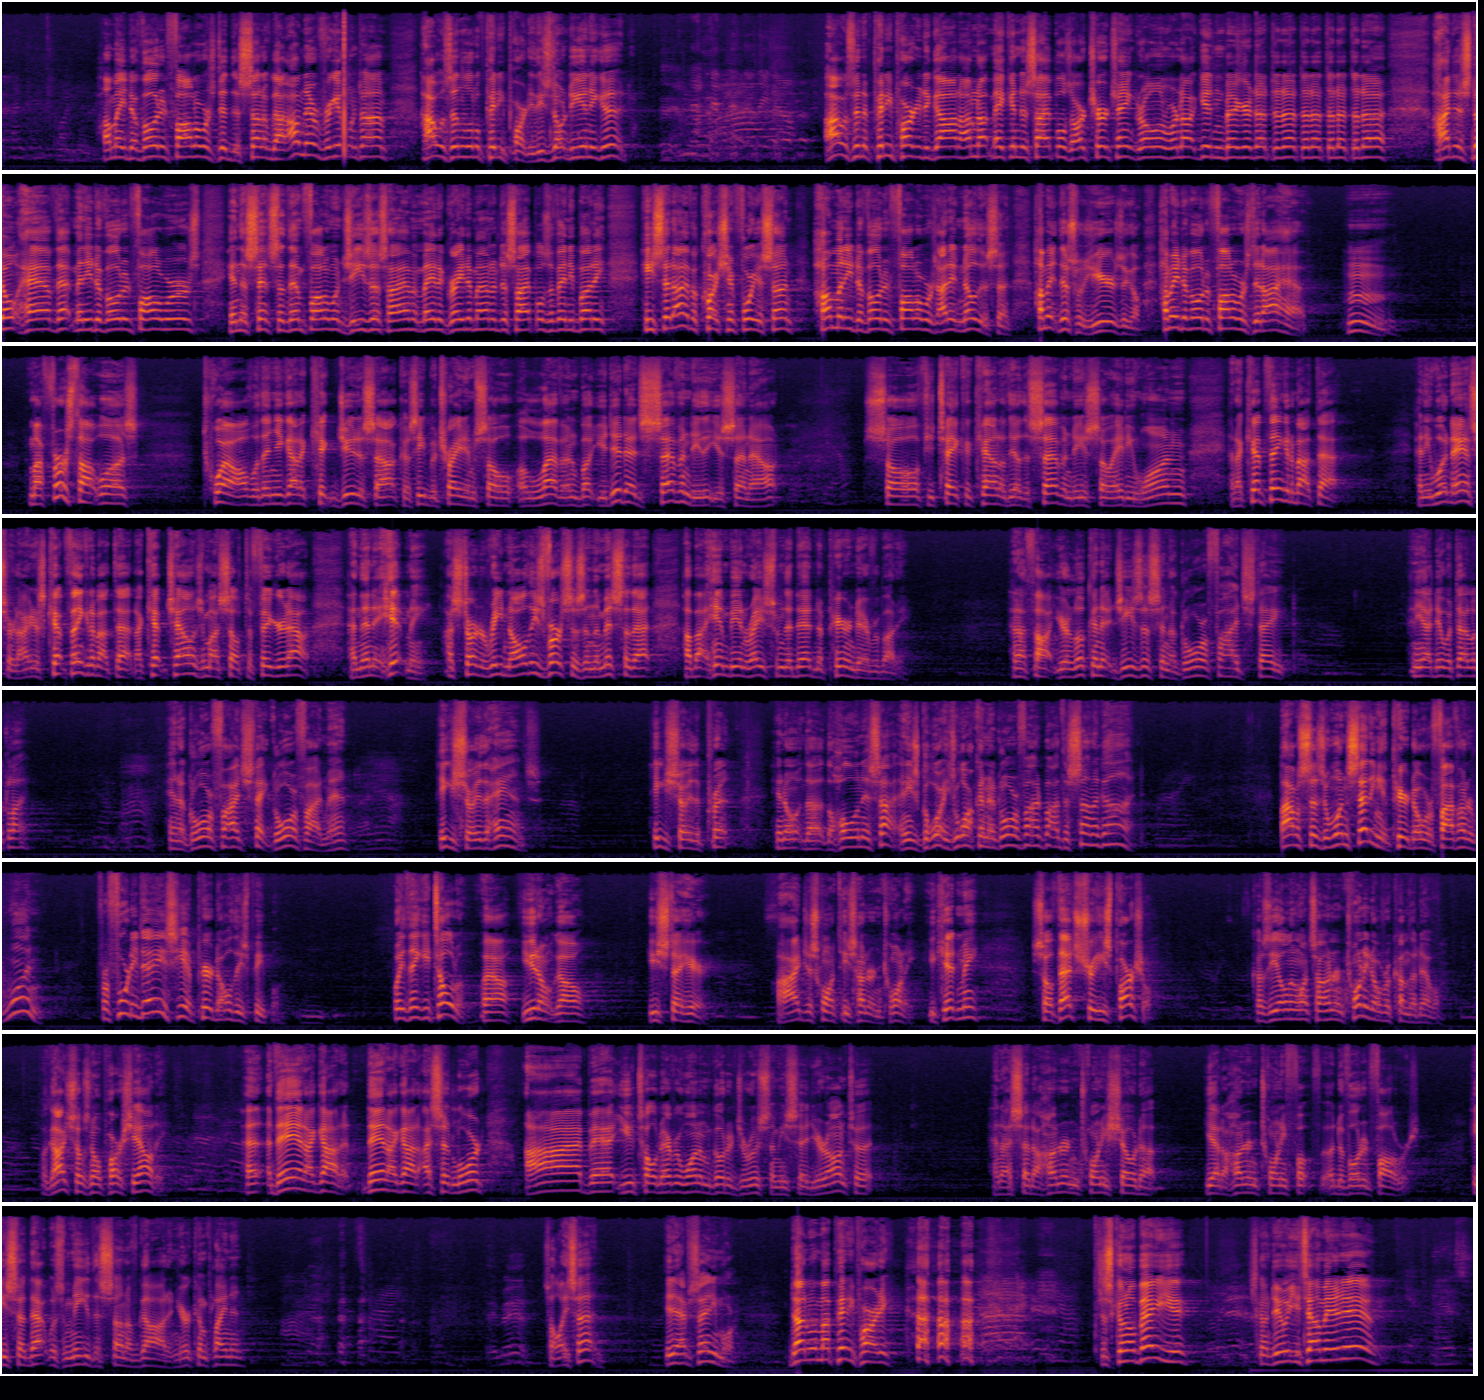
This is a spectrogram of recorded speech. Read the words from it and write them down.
How many devoted followers did the Son of God? I'll never forget one time I was in a little pity party. These don't do you any good. I was in a pity party to God. I'm not making disciples. Our church ain't growing. We're not getting bigger. Da, da, da. I just don't have that many devoted followers in the sense of them following Jesus. I haven't made a great amount of disciples of anybody. He said, I have a question for you, son. How many devoted followers? I didn't know this, son. How many, this was years ago. How many devoted followers did I have? Hmm. My first thought was 12. Well, then you got to kick Judas out because he betrayed him. So 11. But you did have 70 that you sent out. So if you take account of the other 70, so 81. And I kept thinking about that. And he wouldn't answer it. I just kept thinking about that. And I kept challenging myself to figure it out. And then it hit me. I started reading all these verses in the midst of that about him being raised from the dead and appearing to everybody. And I thought, you're looking at Jesus in a glorified state. Any idea what that looked like? In a glorified state. Glorified, man. He can show you the hands. He can show you the print you know, the, the hole in his side. And he's, glor- he's walking and glorified by the Son of God. Bible says in one setting he appeared to over 501. For 40 days he appeared to all these people. What do you think he told them? Well, you don't go. You stay here. I just want these 120. You kidding me? So if that's true, he's partial. Because he only wants 120 to overcome the devil. But God shows no partiality. And then I got it. Then I got it. I said, Lord, I bet you told every one of them to go to Jerusalem. He said, You're on to it. And I said, 120 showed up. You had 120 fo- uh, devoted followers. He said, That was me, the Son of God, and you're complaining? That's right. Amen. That's all he said. He didn't have to say anymore. Done with my pity party. Just going to obey you. Just going to do what you tell me to do.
